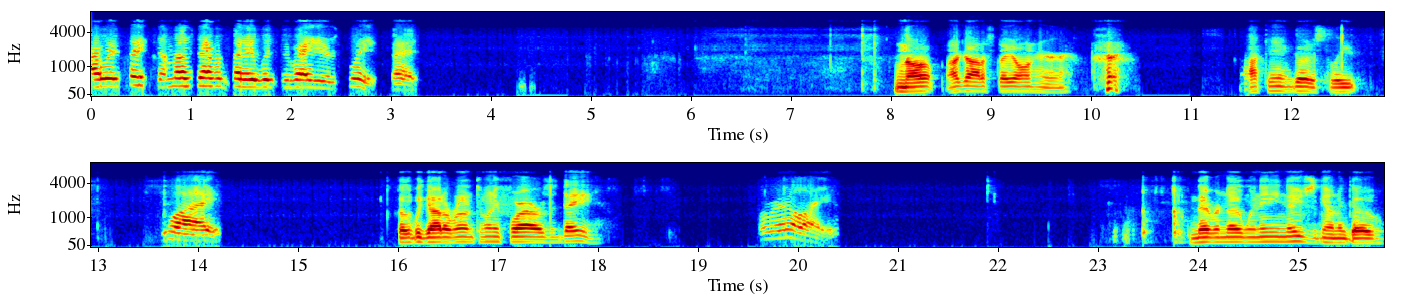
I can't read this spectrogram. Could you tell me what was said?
I would think that most everybody would be ready to sleep, but No, I gotta stay on here. I can't go to sleep why? because we gotta run 24 hours a day. Really? Never know when any news is gonna go.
